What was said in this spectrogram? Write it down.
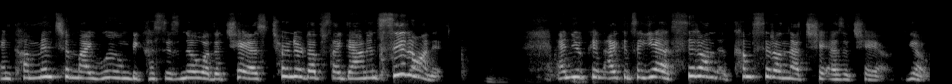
and come into my room because there's no other chairs, turn it upside down and sit on it. Mm-hmm. And you can i can say yeah sit on come sit on that chair as a chair you know.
